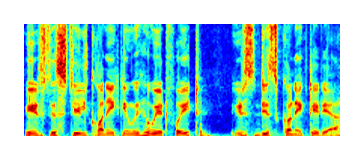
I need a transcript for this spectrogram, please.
It's still connecting okay wait for it. It's disconnected yeah.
